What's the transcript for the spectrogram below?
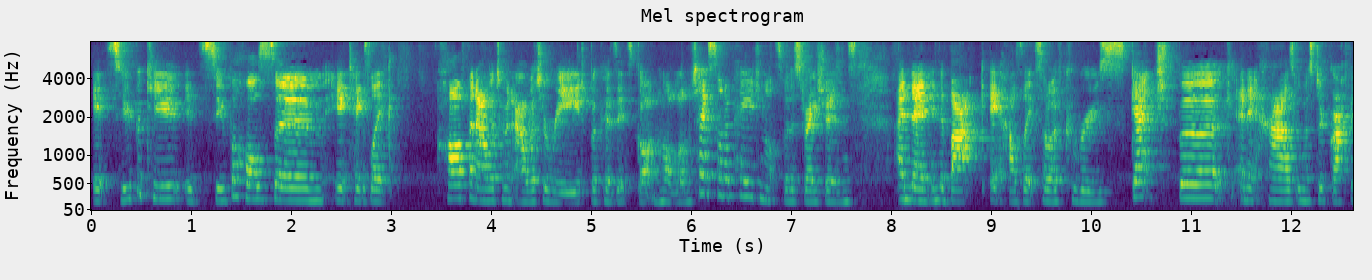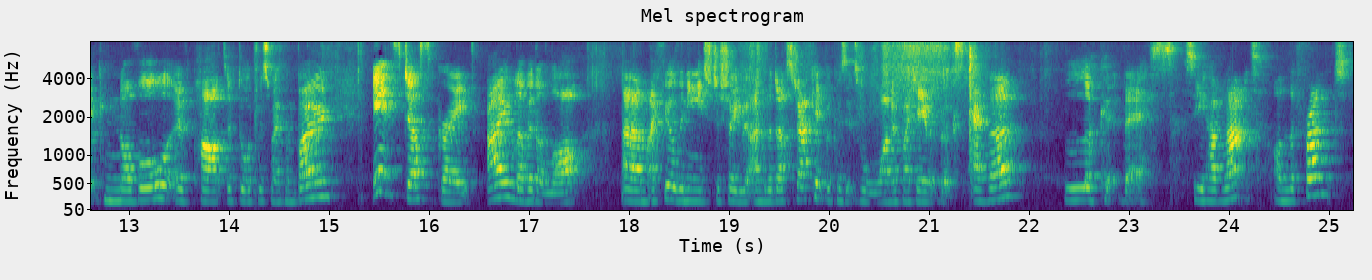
It's super cute, it's super wholesome, it takes like half an hour to an hour to read because it's got not a lot of text on a page and lots of illustrations. And then in the back, it has like some of Karou's sketchbook and it has almost a graphic novel of parts of Daughter of Smoke and Bone. It's just great. I love it a lot. Um, I feel the need to show you it under the dust jacket because it's one of my favourite books ever. Look at this. So you have that on the front,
